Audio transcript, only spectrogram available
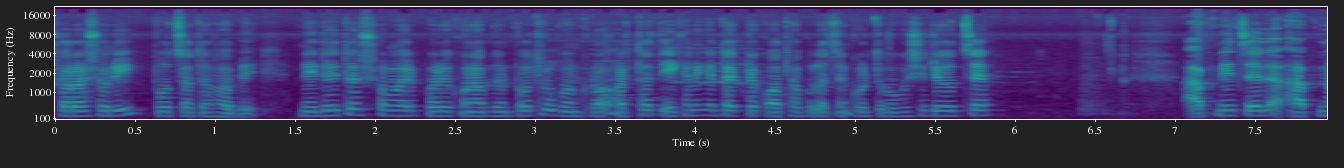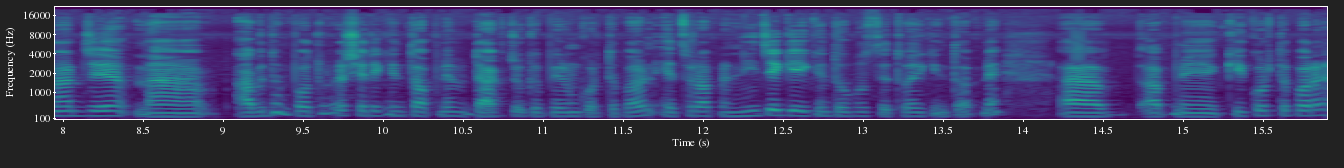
সরাসরি পৌঁছাতে হবে। নির্ধারিত সময়ের পরে কোনো আবেদনপত্র গ্রহণ করা, অর্থাৎ এখানে কিন্তু একটা কথা বলেছেন কর্তৃপক্ষ, সেটি হচ্ছে আপনি চাইলে আপনার যে আবেদনপত্রটা, সেটা কিন্তু আপনি ডাকযোগে প্রেরণ করতে পারেন। এছাড়াও আপনি নিজে গিয়ে কিন্তু উপস্থিত হয়ে কিন্তু আপনি আপনি কি করতে পারেন?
